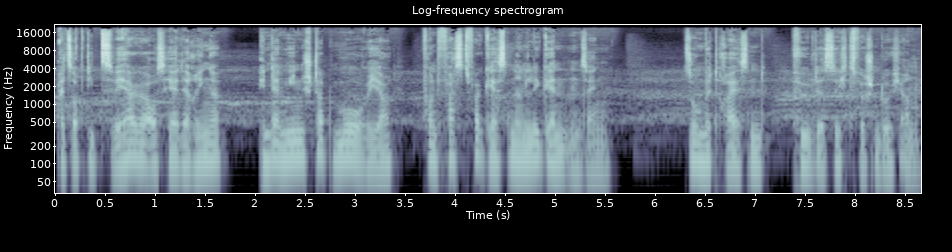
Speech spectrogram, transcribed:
als ob die Zwerge aus Herr der Ringe in der Minenstadt Moria von fast vergessenen Legenden sängen. So mitreißend fühlte es sich zwischendurch an.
